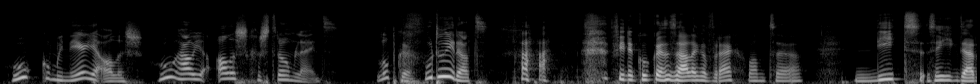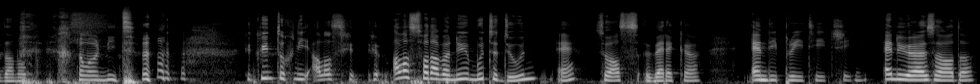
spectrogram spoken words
Hoe combineer je alles? Hoe hou je alles gestroomlijnd? Lopke, hoe doe je dat? Vind ik ook een zalige vraag, want eh, niet zeg ik daar dan op. Gewoon niet. Je kunt toch niet alles... Alles wat we nu moeten doen, hè, zoals werken en die pre-teaching en uw huishouden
